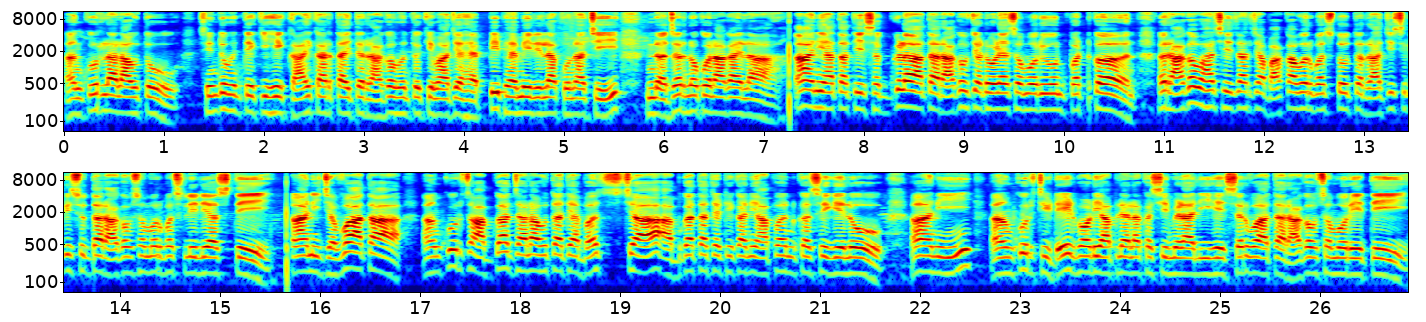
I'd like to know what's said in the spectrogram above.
अंकुरला लावतो. सिंधू म्हणते की हे काय करताय? तर राघव म्हणतो की माझ्या हॅप्पी फॅमिलीला कुणाची नजर नको लागायला. आणि आता ते सगळं आता राघवच्या डोळ्यासमोर येऊन पटकन राघव हा शेजारच्या बाकावर बसतो तर राजेश्री सुद्धा राघव समोर बसलेली असते. आणि आणि जेव्हा आता अंकुरचा अपघात झाला होता त्या बसच्या अपघाताच्या ठिकाणी आपण कसे गेलो? आणि अंकुरची डेड बॉडी आपल्याला कशी मिळाली? हे सर्व आता राघव समोर येते.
